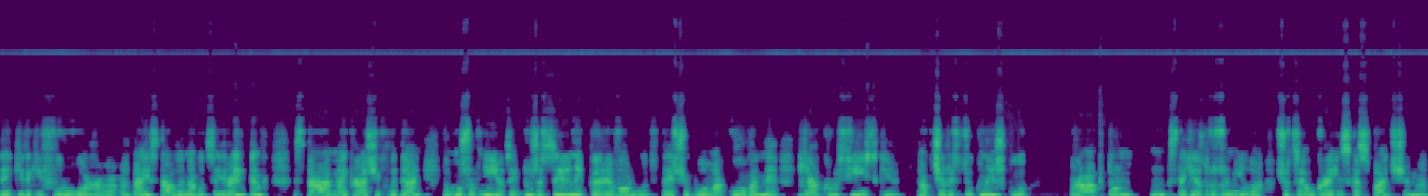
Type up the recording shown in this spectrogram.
деякий такий фурор, е, та і вставлена в оцей рейтинг 100 найкращих видань, тому що в ній оцей дуже сильний переворот, те, що було марковане як російське, так через цю книжку раптом стає зрозуміло, що це українська спадщина,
